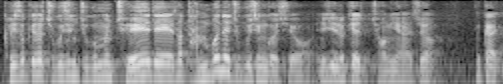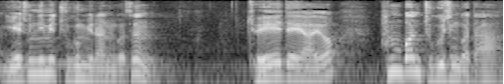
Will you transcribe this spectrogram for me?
그리스도께서 죽으신 죽음은 죄에 대해서 단번에 죽으신 것이요. 이렇게 정의하죠. 그러니까 예수님이 죽음이라는 것은 죄에 대하여 한 번 죽으신 거다.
